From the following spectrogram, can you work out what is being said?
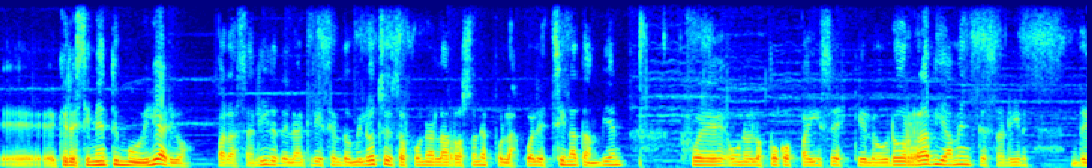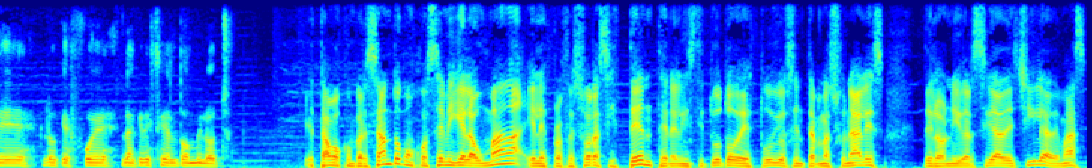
eh, crecimiento inmobiliario para salir de la crisis del 2008 y esa fue una de las razones por las cuales China también fue uno de los pocos países que logró rápidamente salir de lo que fue la crisis del 2008. Estamos conversando con José Miguel Ahumada, él es profesor asistente en el Instituto de Estudios Internacionales de la Universidad de Chile, además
